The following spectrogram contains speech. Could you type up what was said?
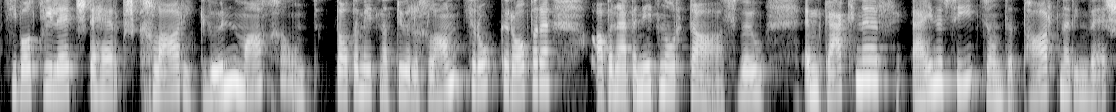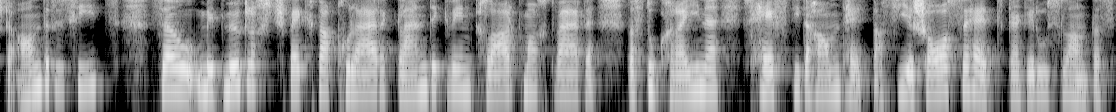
Sie will wie letzten Herbst klare Gewinne machen und damit natürlich Land zurückerobern, aber eben nicht nur das, weil ein Gegner einerseits und ein Partner im Westen andererseits soll mit möglichst spektakulären Geländegewinn klar gemacht werden, dass die Ukraine das Heft in der Hand hat, dass sie eine Chance hat gegen Russland, dass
